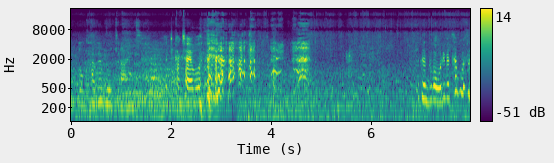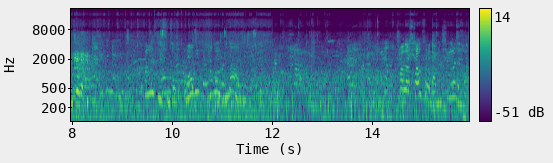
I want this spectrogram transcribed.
내가 또 각을 볼 줄 알지. 각 잘 보네. 그 누가 우리 배 타고 있어 지금. 어? 맞아, 스타벅스가 나무 심어야 된다.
